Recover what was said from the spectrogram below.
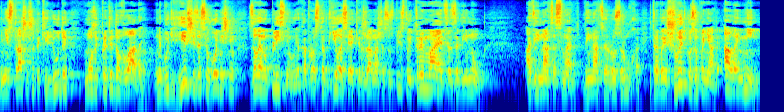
Мені страшно, що такі люди можуть прийти до влади. Вони будуть гірші за сьогоднішню зелену плісняву, яка просто в'їлася, як іржа в наше суспільство і тримається за війну. А війна це смерть, війна це розруха, і треба її швидко зупиняти. Але ні.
